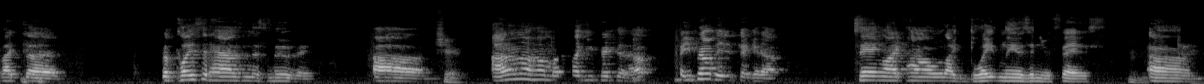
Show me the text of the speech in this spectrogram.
like the the place it has in this movie. Um, Sure. I don't know how much like you picked it up, but you probably did pick it up. Saying like how like blatantly is in your face. Mhm. Um,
